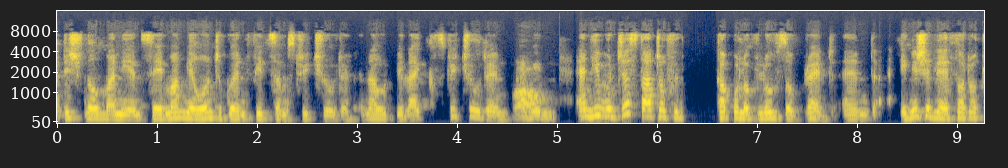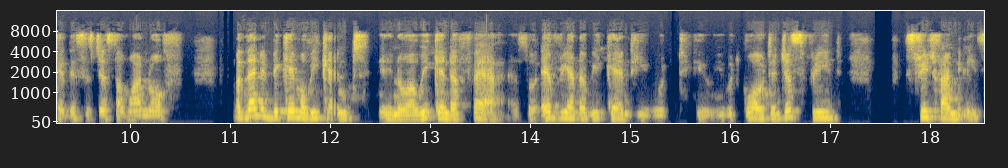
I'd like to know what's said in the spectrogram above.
additional money and say, Mommy, I want to go and feed some street children. And I would be like, Street children? I mean, and he would just start off with a couple of loaves of bread. And initially I thought, okay, this is just a one off. But then it became a weekend, you know, a weekend affair. So every other weekend he would he, he would go out and just feed street families.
